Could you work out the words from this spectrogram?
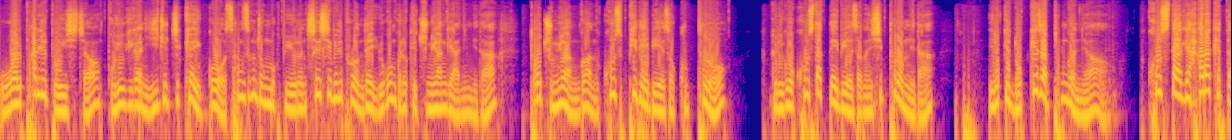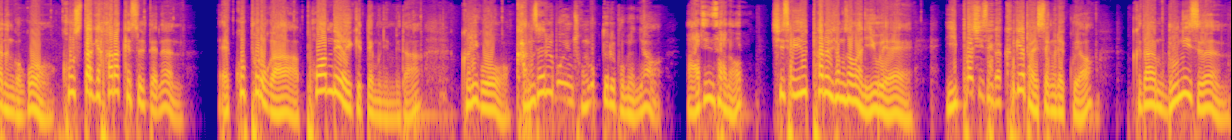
5월 8일 보이시죠? 보유기간 2주 찍혀 있고 상승 종목 비율은 71%인데 이건 그렇게 중요한 게 아닙니다. 더 중요한 건 코스피 대비해서 9%, 그리고 코스닥 대비해서는 10%입니다. 이렇게 높게 잡힌 건요. 코스닥이 하락했다는 거고 코스닥이 하락했을 때는 에코프로가 포함되어 있기 때문입니다. 그리고 강세를 보인 종목들을 보면요. 아진산업 시세 1파를 형성한 이후에 2파 시세가 크게 발생을 했고요. 그 다음 루닛은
